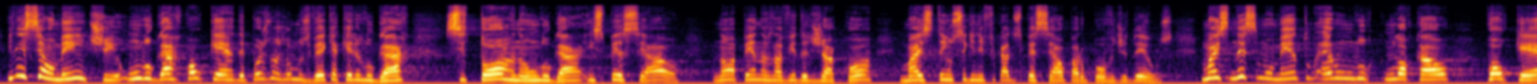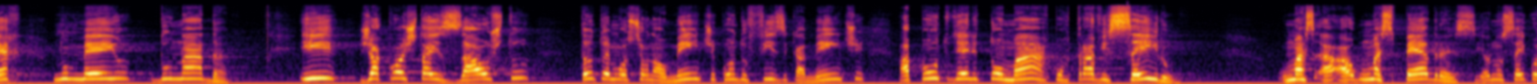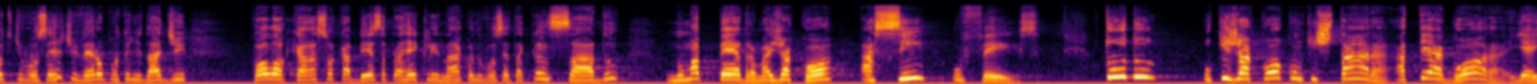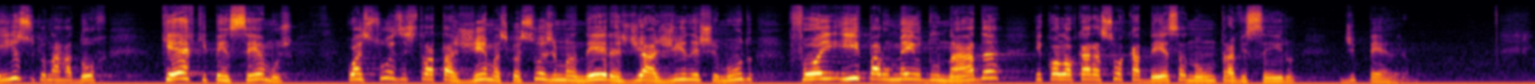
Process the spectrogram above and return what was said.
Inicialmente, um lugar qualquer, depois nós vamos ver que aquele lugar se torna um lugar especial não apenas na vida de Jacó, mas tem um significado especial para o povo de Deus. Mas nesse momento era um, um local qualquer, no meio do nada. E Jacó está exausto, tanto emocionalmente quanto fisicamente, a ponto de ele tomar por travesseiro umas, algumas pedras. Eu não sei quantos de vocês já tiveram a oportunidade de colocar a sua cabeça para reclinar quando você está cansado numa pedra, mas Jacó assim o fez. Tudo o que Jacó conquistara até agora, e é isso que o narrador quer que pensemos, com as suas estratagemas, com as suas maneiras de agir neste mundo, foi ir para o meio do nada e colocar a sua cabeça num travesseiro de pedra.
